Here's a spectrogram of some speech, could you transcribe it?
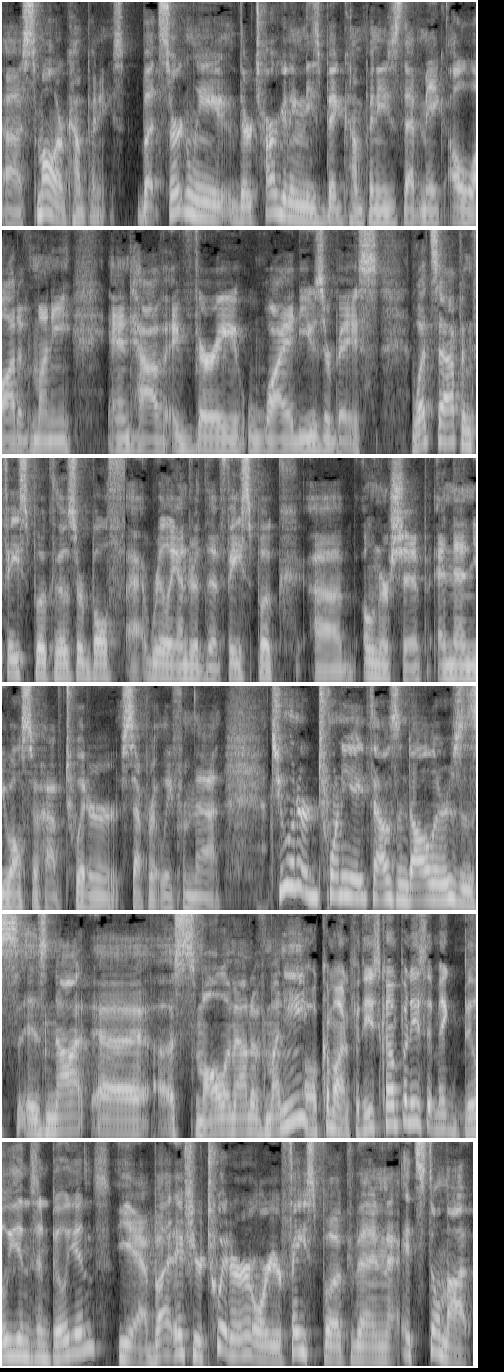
uh, smaller companies. But certainly they're targeting these big companies that make a lot of money and have a very wide user base. WhatsApp and Facebook, those are both uh, really under the Facebook uh, ownership. And then you also have Twitter separately from that. $228,000 is, is not uh, a small amount of money. Oh, come on. For these companies that make billions and billions? Yeah, but if you're Twitter or you're Facebook, then it's still not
